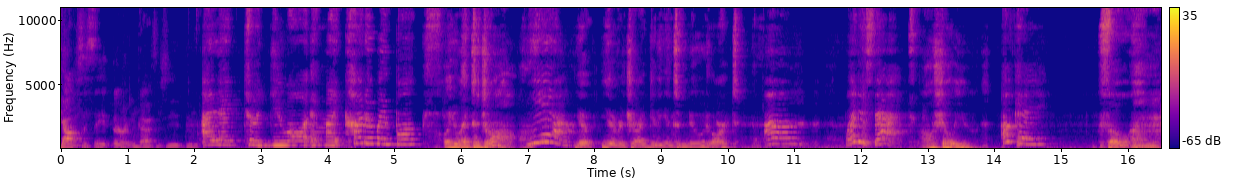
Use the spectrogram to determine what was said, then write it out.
Got to see it through. Got to see it through. I like to draw in my cutaway books. Oh, you like to draw? Yeah. You, you ever tried getting into nude art? Um, what is that? I'll show you. Okay, So, um,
